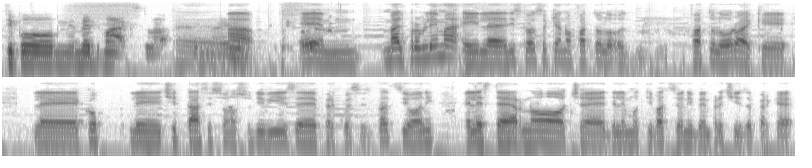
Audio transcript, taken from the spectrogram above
tipo Mad Max. Là, Eh, con, eh, Ah, ehm, ma il problema e il discorso che hanno fatto, lo- fatto loro è che le, co- le città si sono suddivise per queste situazioni e l'esterno c'è delle motivazioni ben precise perché...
